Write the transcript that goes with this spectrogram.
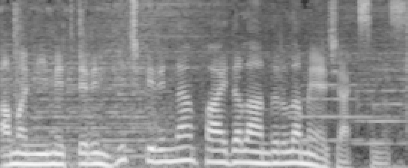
ama nimetlerin hiçbirinden faydalandırılamayacaksınız.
